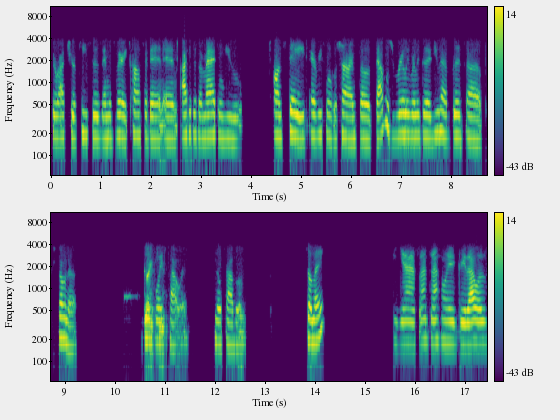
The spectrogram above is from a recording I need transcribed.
throughout your pieces, and it's very confident. And I could just imagine you on stage every single time. So that was really, really good. You have good uh, persona, good Thank voice you. power. No problem. Soleil? Yes, I definitely agree. That was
